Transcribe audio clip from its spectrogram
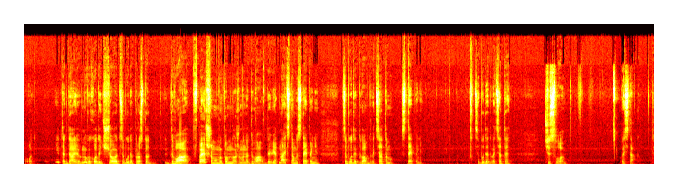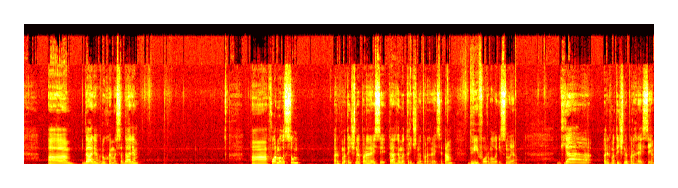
От. І так далі. Ну, виходить, що це буде просто 2 в першому, ми помножимо на 2 в 19 степені. Це буде 2 в 20 степені. Це буде 20 число. Ось так. А, Далі, рухаємося далі. А, Формули сум арифметичної прогресії та геометричної прогресії. Там дві формули існує. Для арифметичної прогресії.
